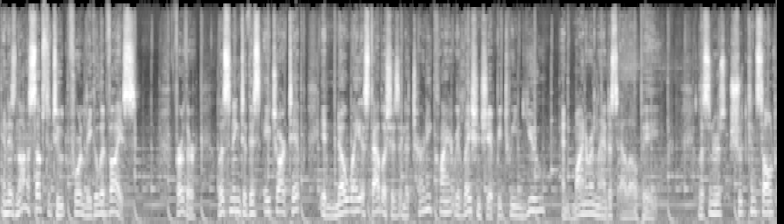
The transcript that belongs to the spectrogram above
and is not a substitute for legal advice. Further, listening to this HR tip in no way establishes an attorney client relationship between you and Meyner and Landis LLP. Listeners should consult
